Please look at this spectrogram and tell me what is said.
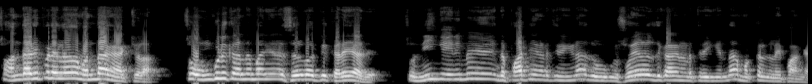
ஸோ அந்த அடிப்படையில் தான் வந்தாங்க ஆக்சுவலாக ஸோ உங்களுக்கு அந்த மாதிரியான செல்வாக்கு கிடையாது. ஸோ நீங்கள் இனிமேல் இந்த பார்ட்டியை நடத்துறீங்கன்னா அது உங்கள் சுயநலத்துக்காக நடத்துறீங்கன்னு தான் மக்கள் நினைப்பாங்க.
